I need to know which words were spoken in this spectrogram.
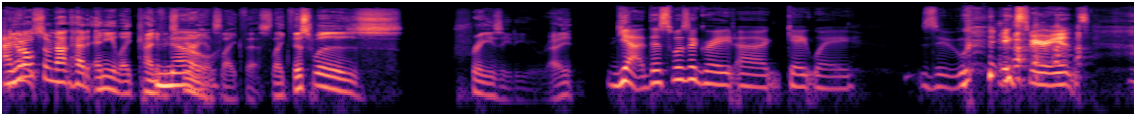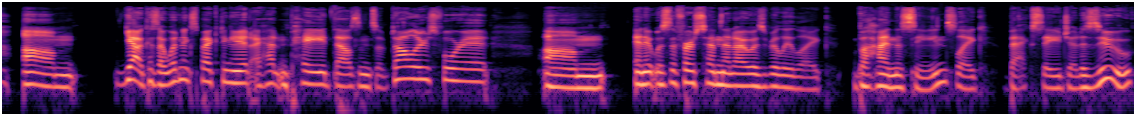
I you had also not had any like kind of No. experience like this. Like this was crazy to you, right? yeah, this was a great uh, gateway zoo experience. um, yeah, because I wasn't expecting it. I hadn't paid thousands of dollars for it. Um, and it was the first time that I was really like behind the scenes, like backstage at a zoo.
